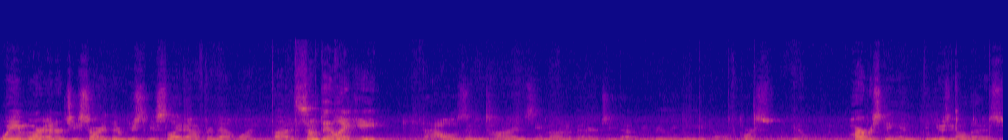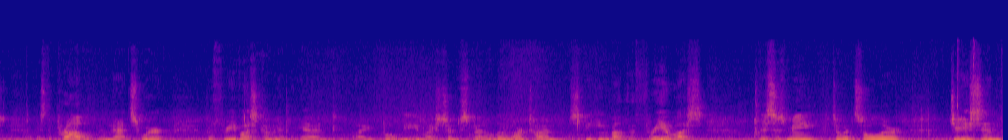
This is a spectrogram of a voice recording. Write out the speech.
way more energy. Sorry, there used to be a slide after that one. Uh, something like 8,000 times the amount of energy that we really need. Uh, of course, you know, harvesting and, and using all that is, is the problem, and that's where the three of us come in. And I believe I should spend a little more time speaking about the three of us. This is me, Cotuit Solar. Jason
